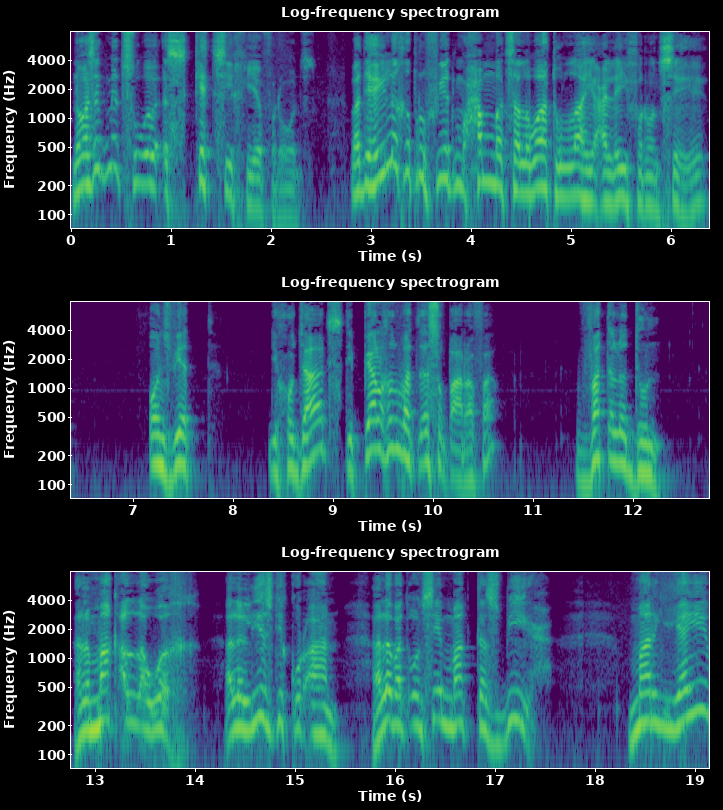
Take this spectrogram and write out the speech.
Nou as ek net so 'n sketsie gee vir ons. Wat die heilige profeet Mohammed sallallahu alayhi vir ons sê, ons weet die hujjaj, die pelgrim wat is op Arafah, wat hulle doen. Hulle maak Allah hoog. Hulle lees die Koran. Hulle wat ons sê maak tasbih. Maar jy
